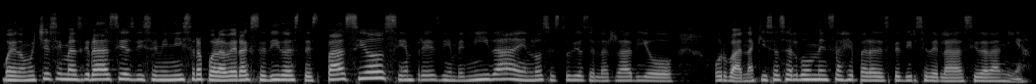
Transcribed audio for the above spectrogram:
Bueno, muchísimas gracias, viceministra, por haber accedido a este espacio. Siempre es bienvenida en los estudios de la radio urbana. Quizás algún mensaje para despedirse de la ciudadanía.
